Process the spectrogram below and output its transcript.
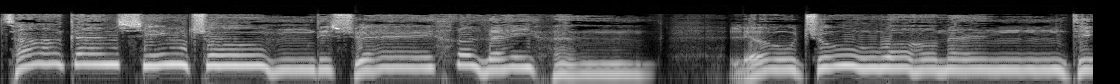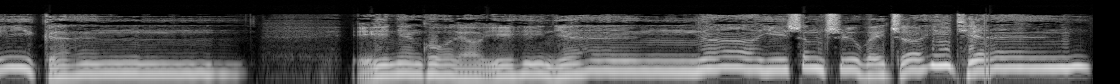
擦干心中的血和泪痕，留住我们的根。一年过了一年，啊！一生只为这一天。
